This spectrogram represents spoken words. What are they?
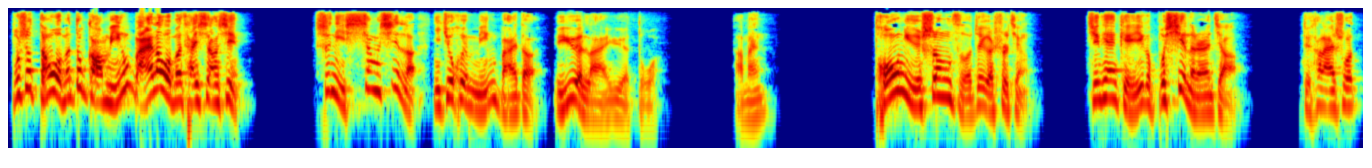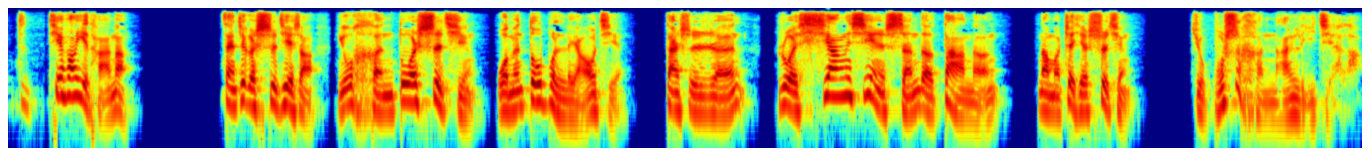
不是等我们都搞明白了我们才相信，是你相信了，你就会明白的越来越多。阿门。童女生子这个事情，今天给一个不信的人讲，对他来说这天方夜谭呢。在这个世界上有很多事情我们都不了解。但是人若相信神的大能，那么这些事情就不是很难理解了。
